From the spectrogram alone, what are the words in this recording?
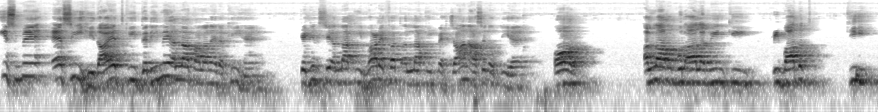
اس میں ایسی ہدایت کی دلیلیں اللہ تعالیٰ نے رکھی ہیں کہ جن سے اللہ کی معرفت، اللہ کی پہچان حاصل ہوتی ہے اور اللہ رب العالمین کی عبادت کی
